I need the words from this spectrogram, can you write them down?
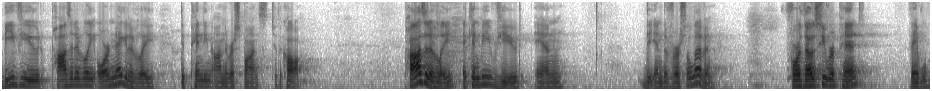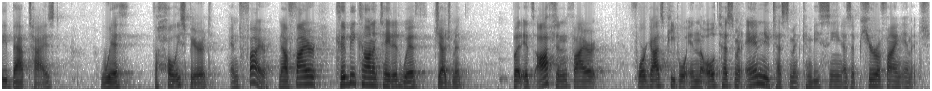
be viewed positively or negatively depending on the response to the call. Positively, it can be viewed in the end of verse 11. For those who repent, they will be baptized with the Holy Spirit and fire. Now, fire could be connotated with judgment, but it's often fire for God's people in the Old Testament and New Testament can be seen as a purifying image.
